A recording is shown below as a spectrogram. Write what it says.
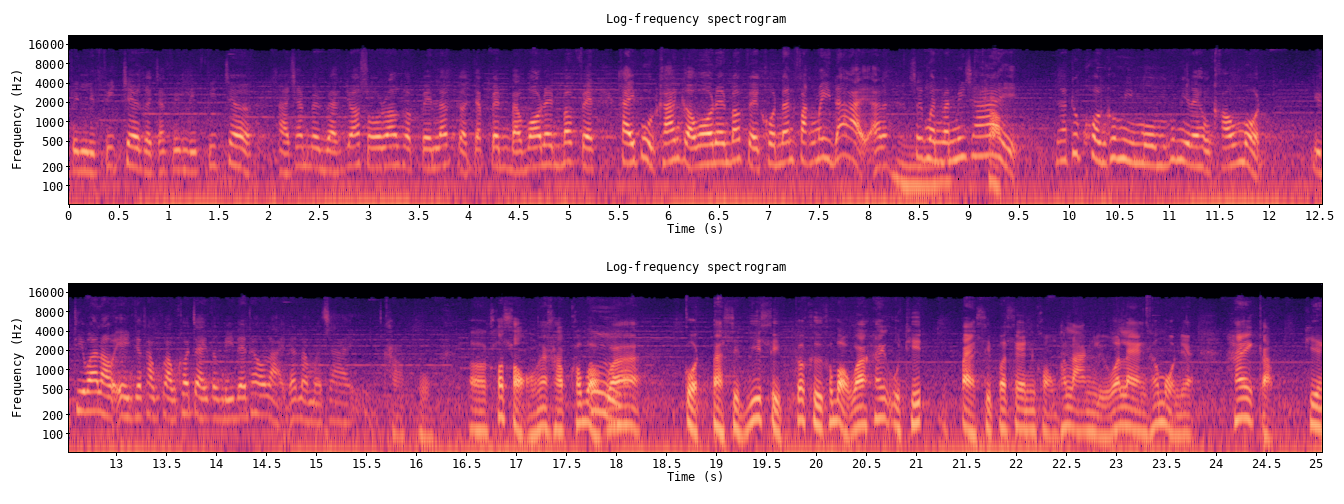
ฟิลิปฟิชเชอร์ก็จะฟิลิปฟิชเชอร์ถ้าฉันเป็นแบบยอร์จโซโรสก็เป็นแล้วเกิดจะเป็นแบบวอร์เรนบัฟเฟตใครพูดค้านกับวอร์เรนบัฟเฟตคนนั้นฟังไม่ได้อะไรอืมซึ่งมันมันไม่ใช่ครับนะทุกคนเขามีมุมเขามีอะไรของเขาหมด อยู่ที่ว่าเราเองจะทำความเข้าใจตรงนี้ได้เท่าไหร่และนำมาใช้ครับผมเอ่อข้อ2นะครับเขาบอกอืมว่ากฎ 80-20 ก็คือเขาบอกว่าให้อุทิศ 80%ของพลังหรือว่าแรงทั้งหมดเนี่ยให้กับเพียง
